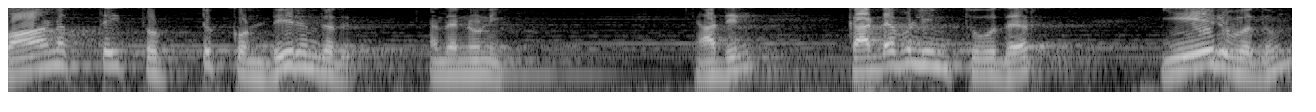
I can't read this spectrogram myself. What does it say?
வானத்தை தொட்டு கொண்டிருந்தது அந்த நுனி. அதில் கடவுளின் தூதர் ஏறுவதும்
